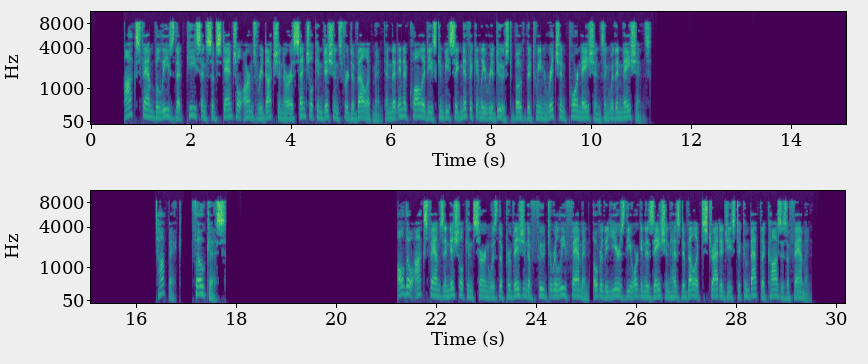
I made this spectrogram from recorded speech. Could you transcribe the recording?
Oxfam believes that peace and substantial arms reduction are essential conditions for development and that inequalities can be significantly reduced both between rich and poor nations and within nations. Focus. Although Oxfam's initial concern was the provision of food to relieve famine, over the years the organization has developed strategies to combat the causes of famine.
